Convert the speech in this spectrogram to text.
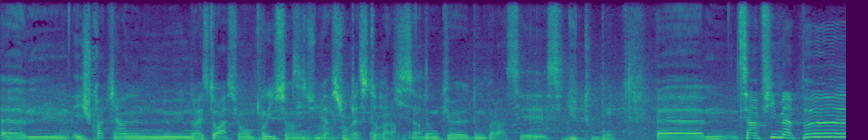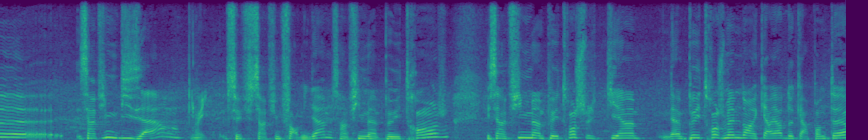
Euh, et je crois qu'il y a un- une restauration en plus Oui, c'est hein. une version restaurée Voilà. qui sort. donc euh, donc voilà c'est c'est du tout bon Euh, c'est un film un peu c'est un film bizarre Oui. c'est c'est un film formidable, c'est un film un peu étrange, et c'est un film un peu étrange qui est un, un peu étrange même dans la carrière de Carpenter,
